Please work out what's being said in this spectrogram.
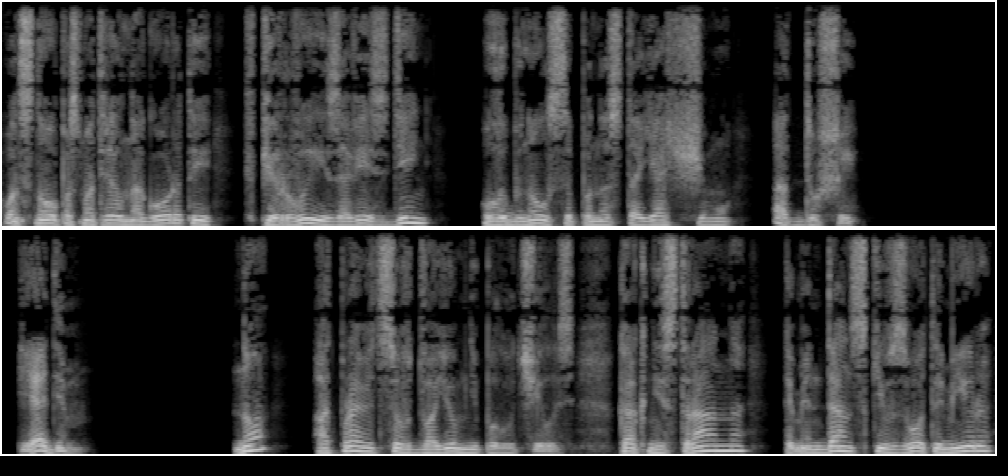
Он снова посмотрел на город и впервые за весь день улыбнулся по-настоящему от души. «Едем». Но отправиться вдвоем не получилось. Как ни странно, комендантский взвод эмира,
